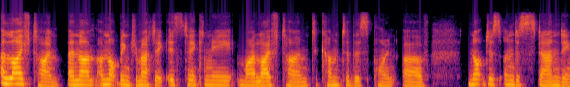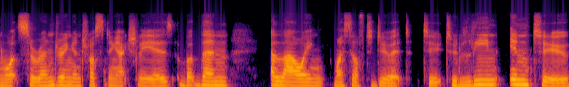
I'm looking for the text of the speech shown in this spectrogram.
a lifetime, and I'm, I'm not being dramatic, it's taken me my lifetime to come to this point of not just understanding what surrendering and trusting actually is, but then allowing myself to do it, to to lean into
